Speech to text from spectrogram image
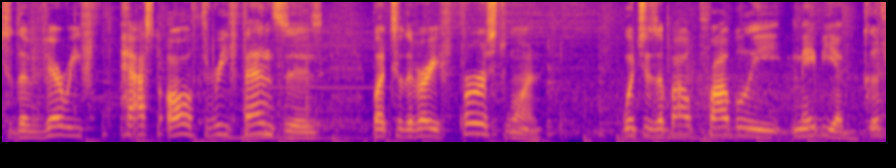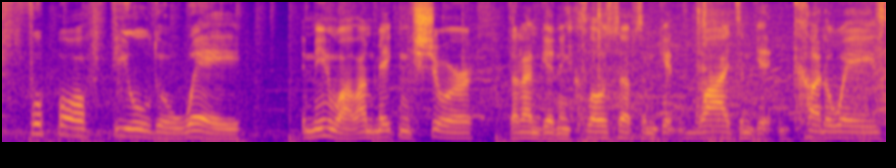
to the very past all three fences, but to the very first one, which is about probably maybe a good football field away. And meanwhile, I'm making sure that I'm getting close ups, I'm getting wides, I'm getting cutaways.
